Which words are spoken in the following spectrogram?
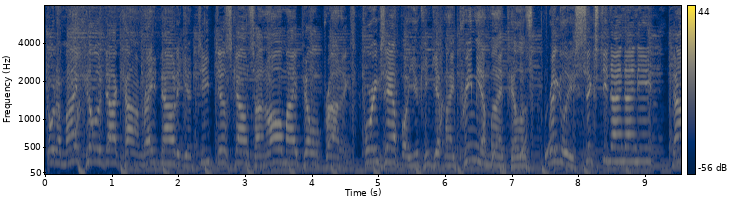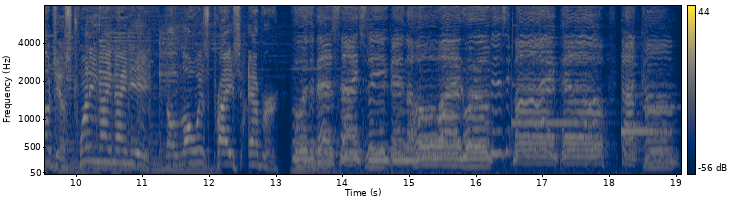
Go to mypillow.com right now to get deep discounts on all my pillow products. For example, you can get my premium my pillows regularly $69.98, now just $29.98, the lowest price ever. For the best night's sleep in the whole wide world, visit mypillow.com.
